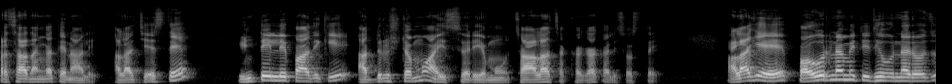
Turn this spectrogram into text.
ప్రసాదంగా తినాలి. అలా చేస్తే ఇంటిల్లిపాదికి అదృష్టము ఐశ్వర్యము చాలా చక్కగా కలిసి వస్తాయి అలాగే పౌర్ణమి తిథి ఉన్న రోజు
